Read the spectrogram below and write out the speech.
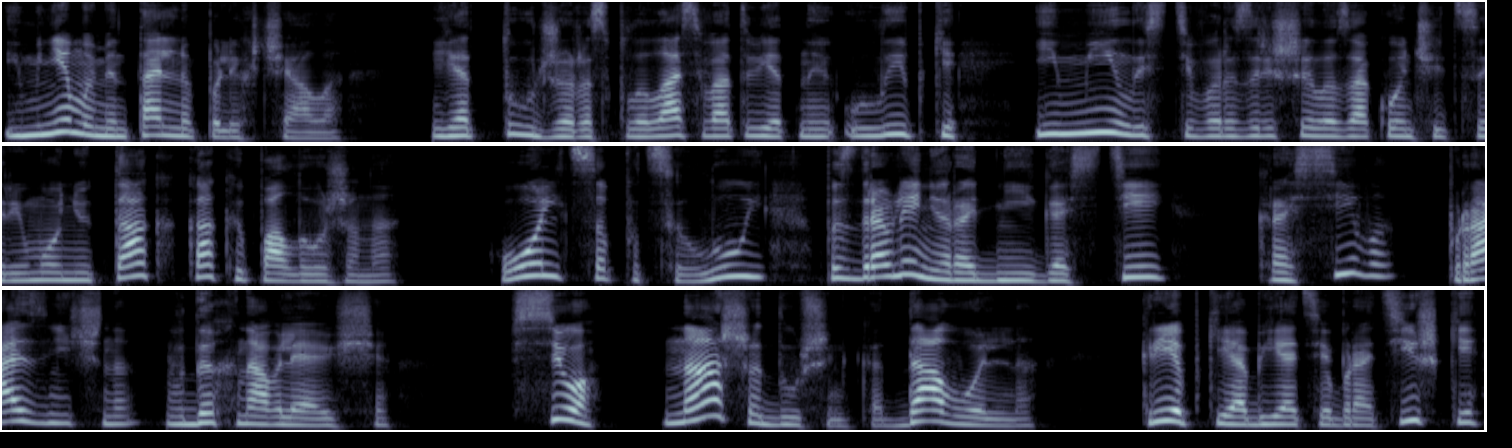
и мне моментально полегчало. Я тут же расплылась в ответные улыбки и милостиво разрешила закончить церемонию так, как и положено. Кольца, поцелуй, поздравления родни и гостей. Красиво, празднично, вдохновляюще. Все, наша душенька довольна. Крепкие объятия братишки,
